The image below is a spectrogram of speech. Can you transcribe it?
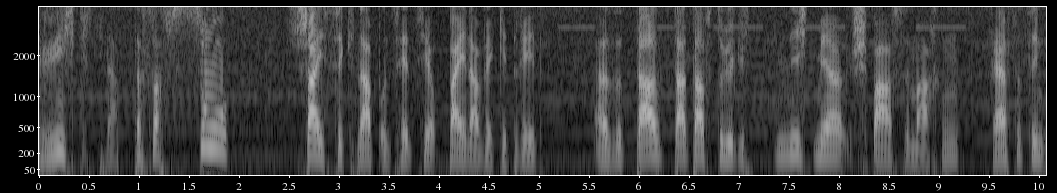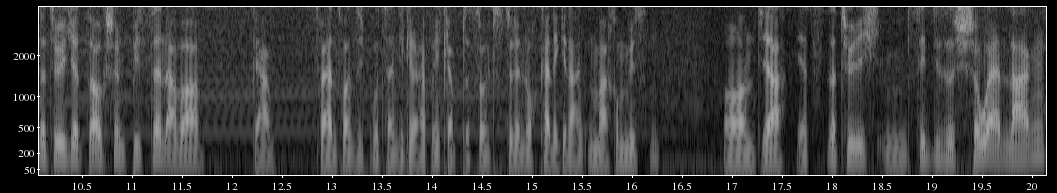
richtig knapp. Das war so scheiße knapp. Uns hätte es hier beinahe weggedreht. Also da, da darfst du wirklich nicht mehr Spaß machen. Reifen sind natürlich jetzt auch schon ein bisschen, aber ja, 22%ige Reifen. Ich glaube, da solltest du dir noch keine Gedanken machen müssen. Und ja, jetzt natürlich sind diese Show-Einlagen,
